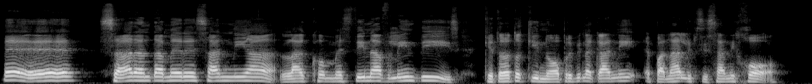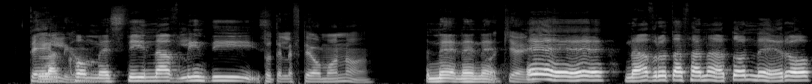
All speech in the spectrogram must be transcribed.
Ε, ε, 40 μέρες άνοιγα λάκκο μες στην αυλή της. Και τώρα το κοινό πρέπει να κάνει επανάληψη σαν ηχό. τέλειο. Λάκκο μες στην αυλή της. Το τελευταίο μόνο; Ναι, ναι, ναι. Οκ. Ε, ε, ε, να βρω τ' αθάνατο νερό,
